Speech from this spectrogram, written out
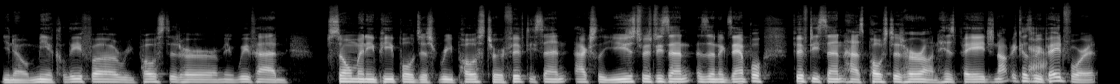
You know, Mia Khalifa reposted her. I mean, we've had so many people just repost her. 50 Cent actually used 50 Cent as an example. 50 Cent has posted her on his page, not because we paid for it,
